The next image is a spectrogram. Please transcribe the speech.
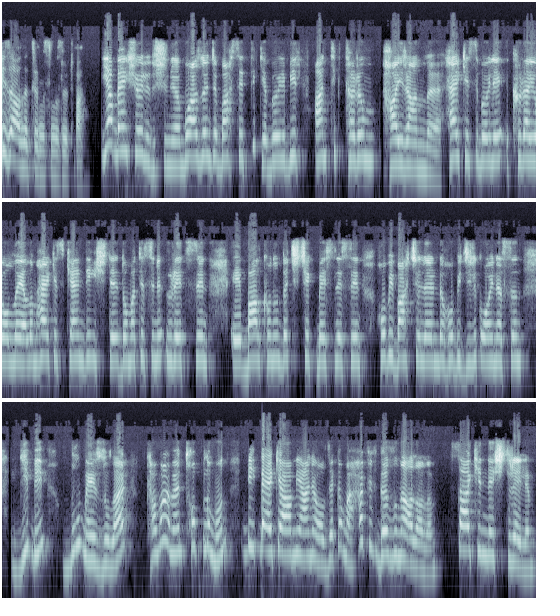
Bize anlatır mısınız lütfen? Ya ben şöyle düşünüyorum. Bu az önce bahsettik ya böyle bir antik tarım hayranlığı. Herkesi böyle kıra yollayalım. Herkes kendi işte domatesini üretsin. E, balkonunda çiçek beslesin. Hobi bahçelerinde hobicilik oynasın gibi bu mevzular tamamen toplumun bir belki amiyane olacak ama hafif gazını alalım sakinleştirelim.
